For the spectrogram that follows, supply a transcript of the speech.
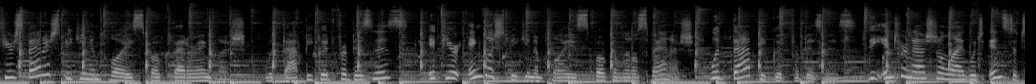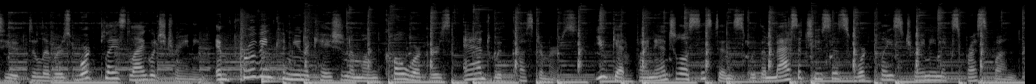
If your Spanish speaking employees spoke better English, would that be good for business? If your English speaking employees spoke a little Spanish, would that be good for business? The International Language Institute delivers workplace language training, improving communication among coworkers and with customers. You get financial assistance with the Massachusetts Workplace Training Express Fund.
